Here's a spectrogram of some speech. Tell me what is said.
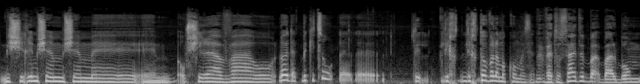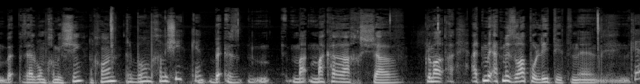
משירים שהם, שהם אה, אה, או שירי אהבה, או לא יודעת, בקיצור, לכתוב על המקום הזה. ואת עושה את זה באלבום, זה אלבום חמישי, נכון? אלבום חמישי, כן. מה, קרה עכשיו? כלומר, את, את מזוהה פוליטית, כן.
